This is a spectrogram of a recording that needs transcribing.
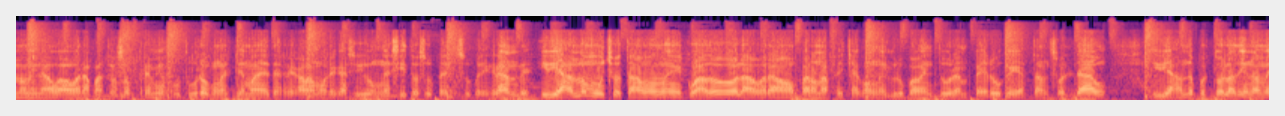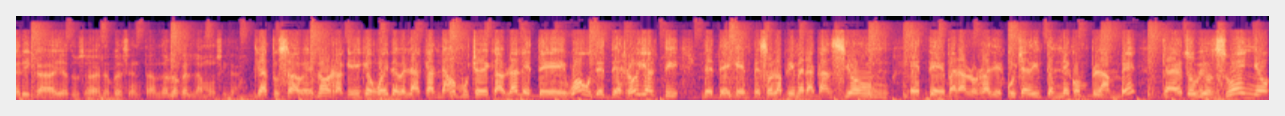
nominados ahora para todos esos premios futuros con el tema de Te Regala Amores que ha sido un éxito súper súper grande. Y viajando mucho, estábamos en Ecuador, ahora vamos para una fecha con el Grupo Aventura en Perú que ya están soldados y viajando por toda Latinoamérica, ya tú sabes, representando lo que es la música. Ya tú sabes, no, Raquel y Kenway de verdad que han dejado mucho de que hablar, este, wow, desde Royalty, desde que empezó la primera canción este, para los radioescuchas de internet con Plan B, que tuve un sueño,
